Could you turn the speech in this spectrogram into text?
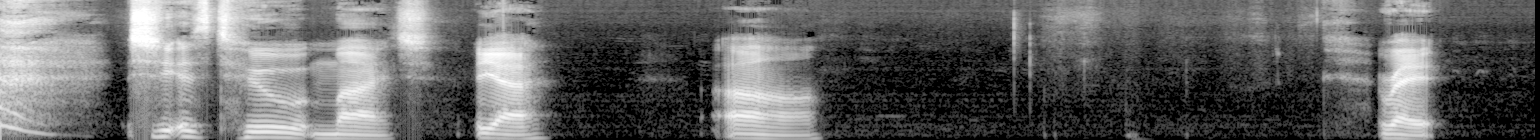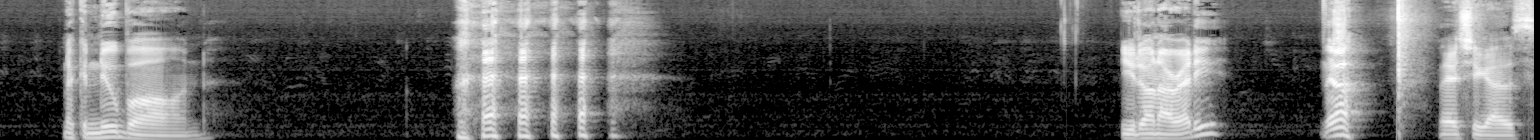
she is too much. Yeah. Oh. Right. Like a newborn. you don't already? Yeah. There she goes.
